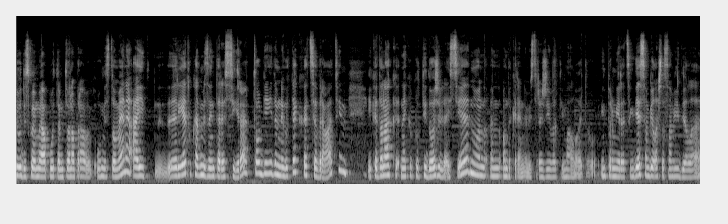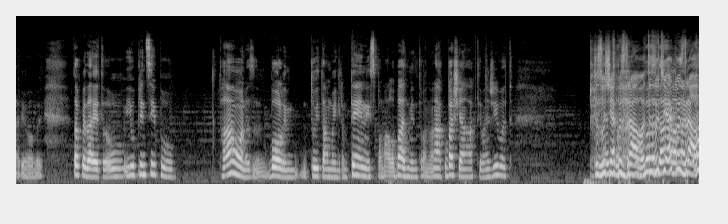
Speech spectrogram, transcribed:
ljudi s kojima ja putem to naprave umjesto mene, a i rijetko kad me zainteresira to gdje idem, nego tek kad se vratim i kad onak nekako ti doživljaj sjednu, onda, onda krenem istraživati malo, eto, informirati se gdje sam bila, što sam vidjela i ovaj. Tako da, eto, u, i u principu pa ono, volim, tu i tamo igram tenis, pa malo badminton, onako, baš jedan aktivan život. To zvuči jako zdravo, to zvuči jako zdravo.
